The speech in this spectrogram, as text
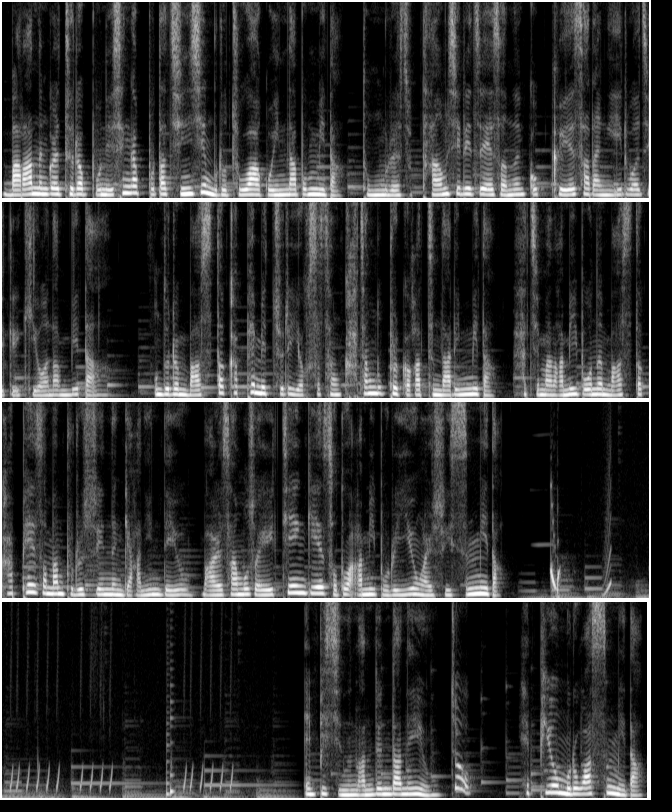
말하는 걸 들어보니 생각보다 진심으로 좋아하고 있나 봅니다. 동물의 숲 다음 시리즈에서는 꼭 그의 사랑이 이루어지길 기원합니다. 오늘은 마스터 카페 매출이 역사상 가장 높을 것 같은 날입니다. 하지만 아미보는 마스터 카페에서만 부를 수 있는 게 아닌데요. 마을 사무소 ATN기에서도 아미보를 이용할 수 있습니다. NPC는 안 된다네요. 쪽! 해피홈으로 왔습니다.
